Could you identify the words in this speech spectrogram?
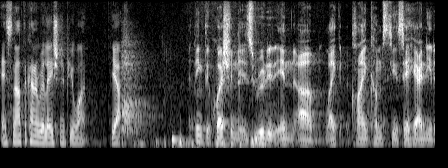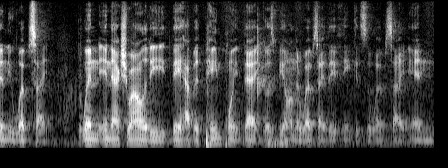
It's not the kind of relationship you want. Yeah. I think the question is rooted in um, like a client comes to you and say, "Hey, I need a new website," when in actuality they have a pain point that goes beyond their website. They think it's the website, and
